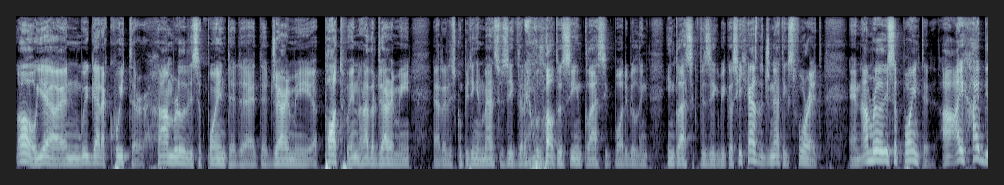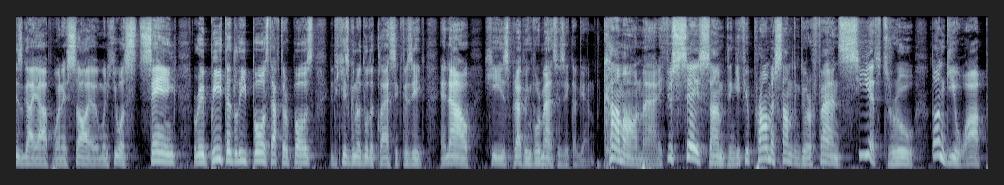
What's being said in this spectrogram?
Oh yeah, and we got a quitter. I'm really disappointed at uh, Jeremy uh, Potvin, another Jeremy uh, that is competing in men's physique that I would love to see in classic bodybuilding, in classic physique, because he has the genetics for it. And I'm really disappointed. I, I hyped this guy up when I saw uh, when he was saying repeatedly, post after post, that he's gonna do the classic physique, and now he's prepping for men's physique again. Come on, man. If you say something, if you promise something to your fans, see it through. Don't give up.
